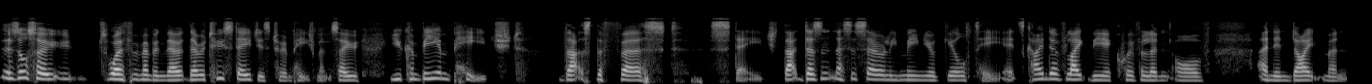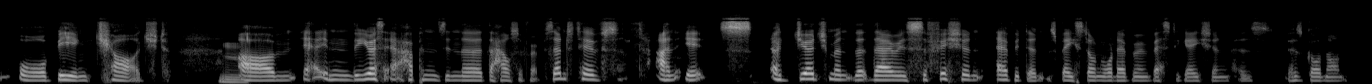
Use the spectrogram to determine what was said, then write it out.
there's also it's worth remembering there there are two stages to impeachment. So you can be impeached. That's the first stage. That doesn't necessarily mean you're guilty. It's kind of like the equivalent of an indictment or being charged. Mm. Um, in the US, it happens in the, the House of Representatives, and it's a judgment that there is sufficient evidence based on whatever investigation has has gone on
